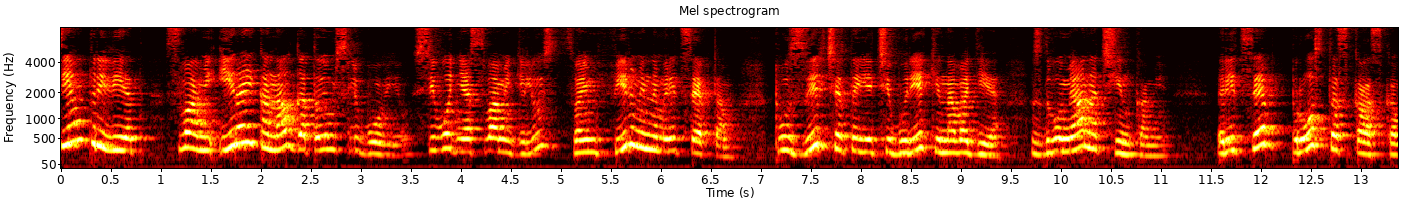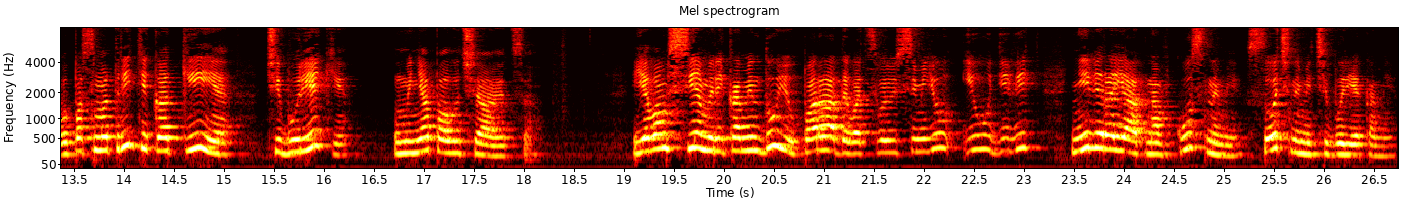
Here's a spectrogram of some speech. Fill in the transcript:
Всем привет! С вами Ира и канал Готовим с любовью. Сегодня я с вами делюсь своим фирменным рецептом. Пузырчатые чебуреки на воде с двумя начинками. Рецепт просто сказка. Вы посмотрите, какие чебуреки у меня получаются. Я вам всем рекомендую порадовать свою семью и удивить невероятно вкусными, сочными чебуреками.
